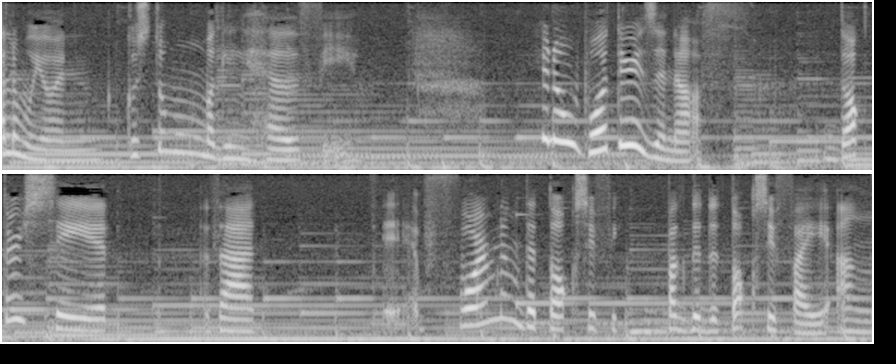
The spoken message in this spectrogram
alam mo 'yon, gusto mong maging healthy. You know, water is enough doctors say it that eh, form ng detoxific pagde-detoxify ang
